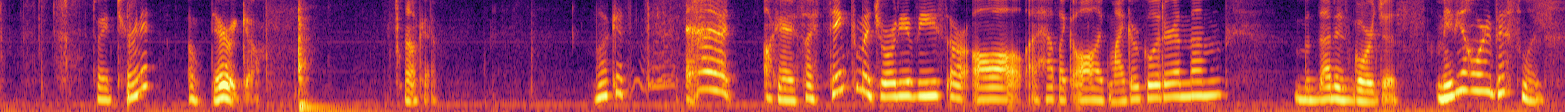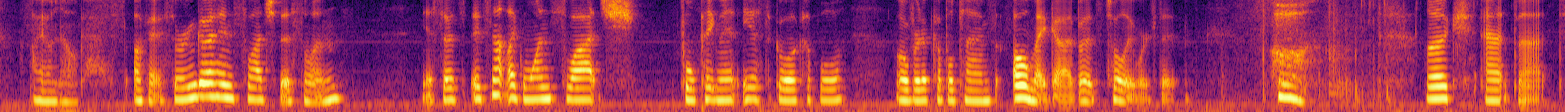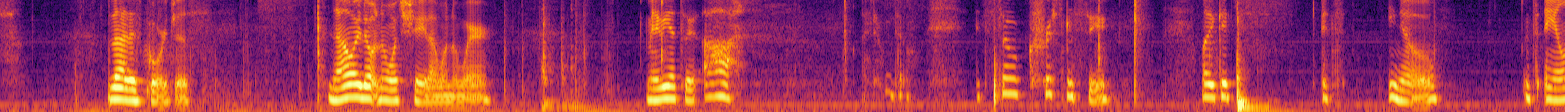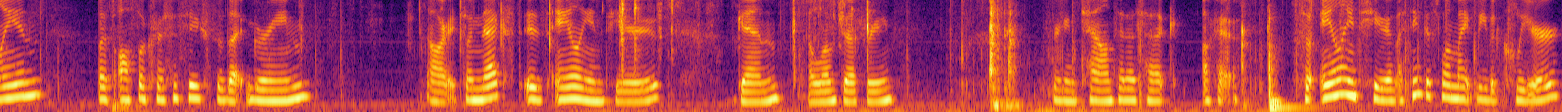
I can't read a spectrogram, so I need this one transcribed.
Do I turn it? Oh, there we go. Okay. Look at that. Okay, so I think the majority of these are all I have like all like micro glitter in them. But that is gorgeous. Maybe I'll wear this one. I don't know, guys. Okay, so we're gonna go ahead and swatch this one. Yeah, so it's it's not like one swatch full pigment. You have to go a couple over it a couple times. Oh my god, but it's totally worth it. Look at that. That is gorgeous. Now I don't know what shade I want to wear. Maybe it's a ah. I don't know. It's so Christmassy. Like it's it's you know it's alien, but it's also Christmassy because of that green. All right, so next is Alien Tears. Again, I love Jeffree. Freaking talented as heck. Okay, so Alien Tears. I think this one might be the clear,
